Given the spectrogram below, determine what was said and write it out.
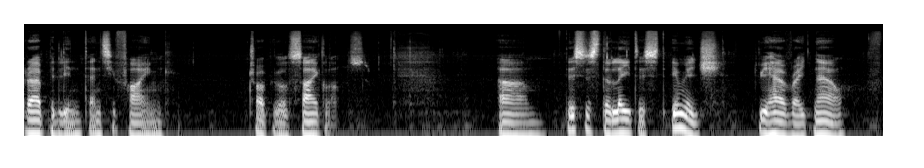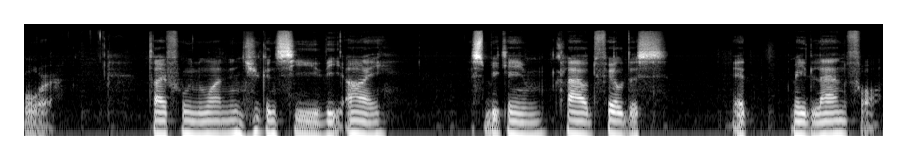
rapidly intensifying tropical cyclones. Um, this is the latest image we have right now for Typhoon Juan and you can see the eye. This became cloud filled as it made landfall.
